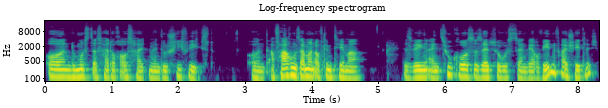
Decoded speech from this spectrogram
Und du musst das halt auch aushalten, wenn du schief liegst. Und Erfahrung sammeln auf dem Thema. Deswegen ein zu großes Selbstbewusstsein wäre auf jeden Fall schädlich.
